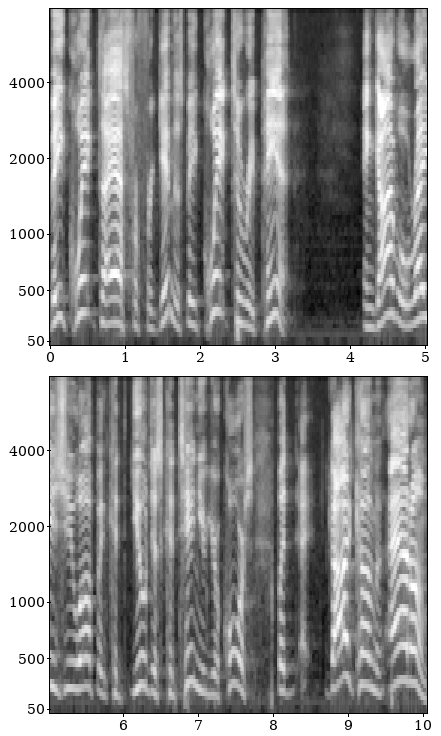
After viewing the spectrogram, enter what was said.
be quick to ask for forgiveness, be quick to repent. And God will raise you up and you'll just continue your course. But eh, God come, Adam,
